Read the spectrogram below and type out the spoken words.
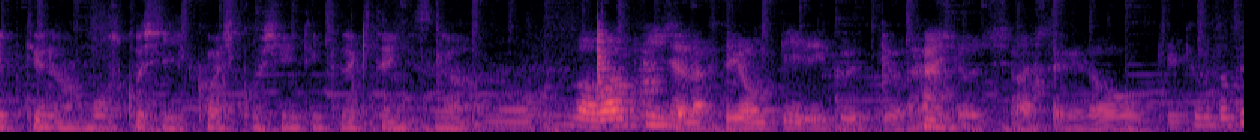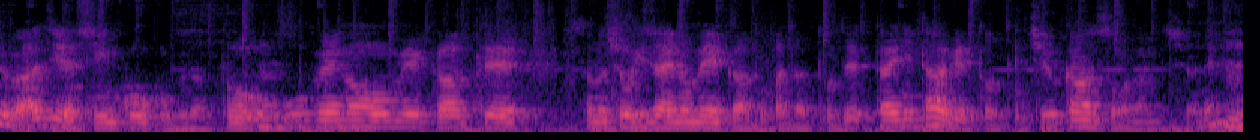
いっていうのはもう少し詳しく教えていただきたいんですが、あのまあ、1P じゃなくて 4P でいくっていう話をしましたけど、はい、結局例えばアジア新興国だと、うん、欧米のメーカーってその消費財のメーカーとかだと絶対にターゲットって中間層なんですよね、うんう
